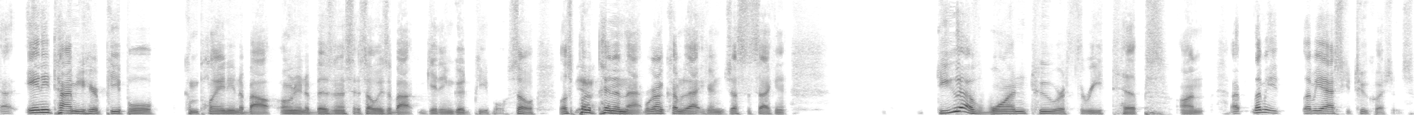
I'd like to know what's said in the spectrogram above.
uh, anytime you hear people complaining about owning a business, it's always about getting good people. So let's put Yeah. a pin in that. We're going to come to that here in just a second. Do you have one, two, or three tips on? Uh, let me let me ask you two questions.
